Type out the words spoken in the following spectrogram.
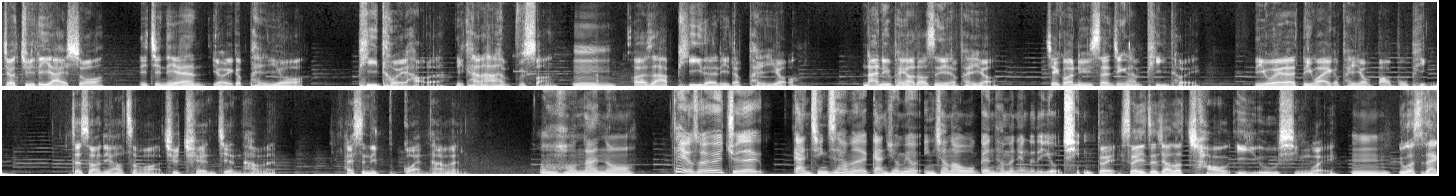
就举例来说，你今天有一个朋友。劈腿好了，你看他很不爽，嗯，或者是他劈了你的朋友，男女朋友都是你的朋友，结果女生竟然劈腿，你为了另外一个朋友抱不平，这时候你要怎么去劝谏他们？还是你不管他们？哦，好难哦。但有时候会觉得感情是他们的感情，没有影响到我跟他们两个的友情。对，所以这叫做超义务行为。嗯，如果是在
